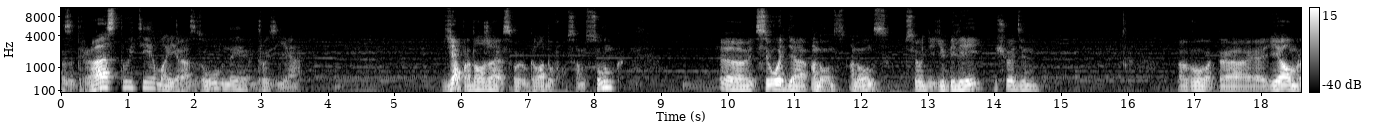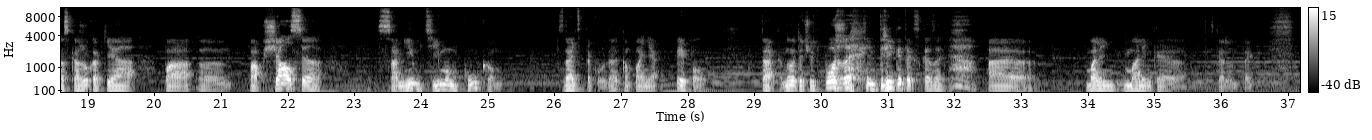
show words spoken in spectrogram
Здравствуйте, мои разумные друзья! Я продолжаю свою голодовку Samsung. Э, сегодня анонс, анонс, сегодня юбилей, еще один. Вот, э, я вам расскажу, как я по, э, пообщался с самим Тимом Куком. Знаете такого, да, компания Apple. Так, но это чуть позже, интрига, так сказать. А, малень, маленькая, скажем так,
